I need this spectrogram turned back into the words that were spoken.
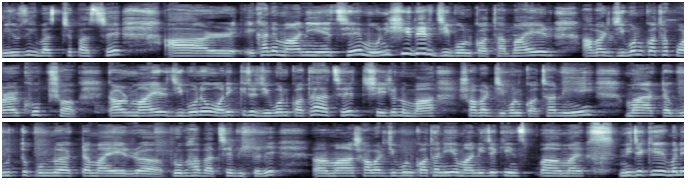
মিউজিক বাজছে পাচ্ছে আর এখানে মা নিয়েছে মনীষীদের জীবন কথা। মায়ের আবার জীবন কথা পড়ার খুব শখ, কারণ মায়ের জীবনেও অনেক কিছু জীবন কথা আছে, সেই জন্য মা সবার জীবন কথা নিয়েই মা একটা গুরুত্বপূর্ণ একটা মায়ের প্রভাব আছে ভিতরে। মা সবার জীবন কথা নিয়ে মা নিজেকে নিজেকে মানে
